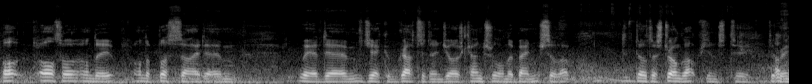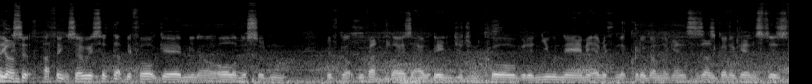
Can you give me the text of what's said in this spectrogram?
Well, also on the on the plus side. Um, we had um, Jacob Grattan and George Cantrell on the bench, so that those are strong options to, to bring I think on. So, I think so. We said that before game. You know, all of a sudden we've got we've had players out injured and COVID and you name it. Everything that could have gone against us has gone against us.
